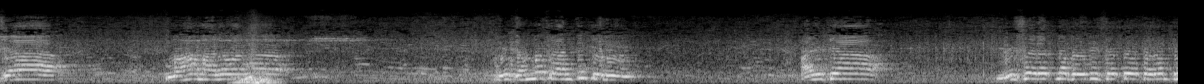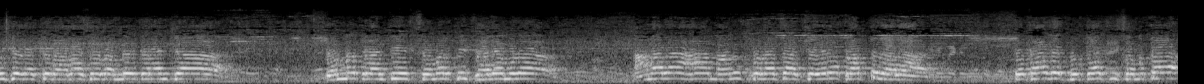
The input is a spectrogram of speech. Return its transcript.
ज्या महामानवांना ही धम्मक्रांती केली. आणि त्या विश्वरत्न बोधिसत्व परमपूज्य डॉक्टर बाबासाहेब आंबेडकरांच्या धम्मक्रांतीत समर्पित झाल्यामुळं आम्हाला हा माणूसपणाचा चेहरा प्राप्त झाला. तथागत बुद्धाची समता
